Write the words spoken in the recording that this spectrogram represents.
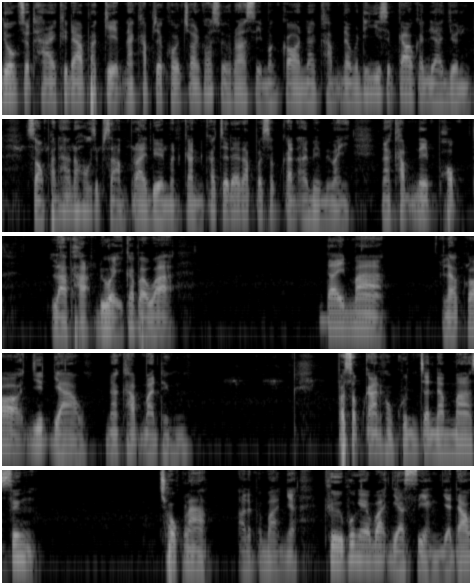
ดวงสุดท้ายคือดาวพระเกตนะครับ จะโคจรเข้าสู่ราศีมังกรนะครับ ในวันที่ 29 กันยายน 2563 ปลายเดือนเหมือนกัน ก็จะได้รับประสบการณ์อะไรใหม่ๆนะครับ ในภพลาภะด้วยก็แปลว่า ได้มาก แล้วก็ยืดยาวนะครับมาถึง ประสบการณ์ของคุณจะนำมาซึ่งโชคลาภ อะไรประมาณเนี้ยคือพูดง่ายว่าอย่าเสี่ยงอย่าเดา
